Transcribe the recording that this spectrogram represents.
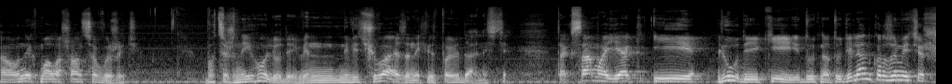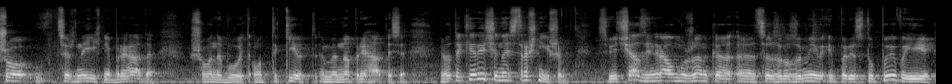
е, у них мало шансу вижити. Бо це ж не його люди, він не відчуває за них відповідальності. Так само, як і люди, які йдуть на ту ділянку, розумієте, що це ж не їхня бригада, що вони будуть от такі от напрягатися. І от такі речі найстрашніше. Свій час генерал Муженко е, це зрозумів і переступив, і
